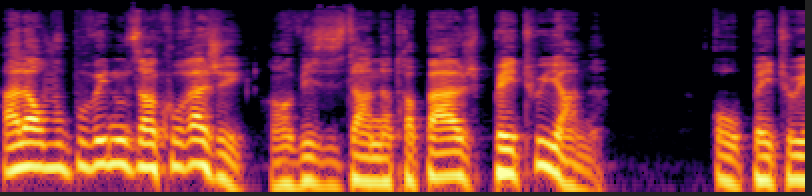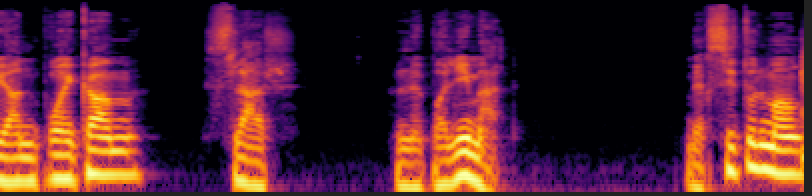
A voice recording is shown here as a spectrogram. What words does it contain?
alors vous pouvez nous encourager en visitant notre page Patreon au patreon.com slash le polymath. Merci tout le monde.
